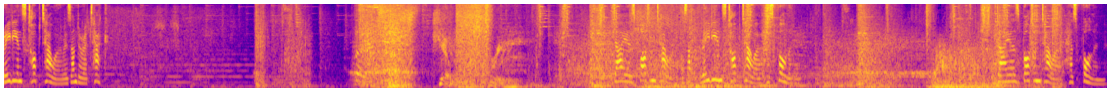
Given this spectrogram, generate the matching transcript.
Radiant's top tower is under attack. Kill spree. Dire's bottom tower is up. Radiant's top tower has fallen. Dire's bottom tower has fallen.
